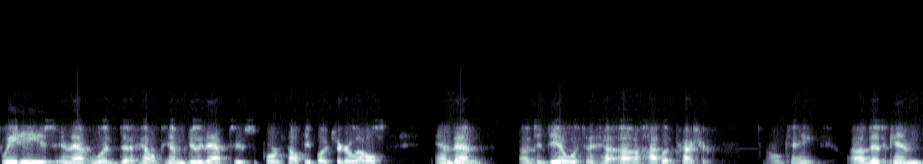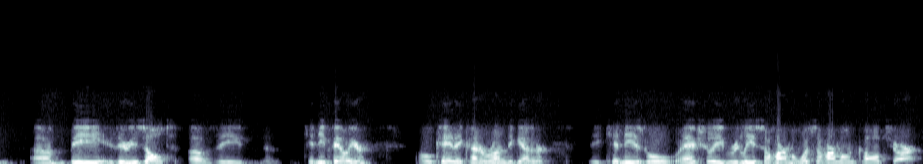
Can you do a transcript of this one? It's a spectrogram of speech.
Sweeties, and that would uh, help him do that to support healthy blood sugar levels. And then uh, to deal with the uh, high blood pressure, okay, uh, this can be the result of the kidney failure. Okay, they kind of run together. The kidneys will actually release a hormone. What's the hormone called, Char?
